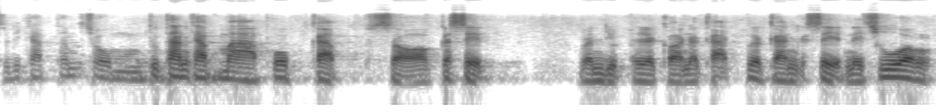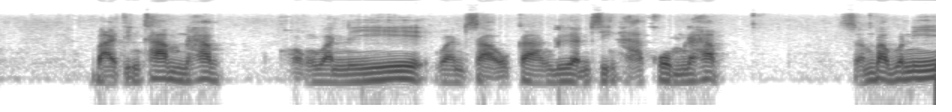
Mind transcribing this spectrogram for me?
สวัสดีครับท่านผู้ชมทุกท่านครับมาพบกับสเกษตรวันหยุดพยากรณ์อากาศเพื่อการเกษตรในช่วงบ่ายถึงค่ำนะครับ ของวันนี้วันเสาร์กลางเดือนสิงหาคมนะครับสำหรับวันนี้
